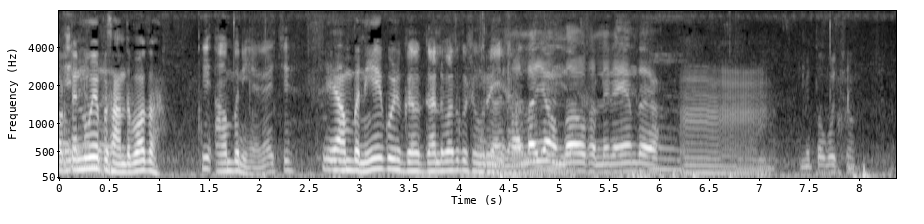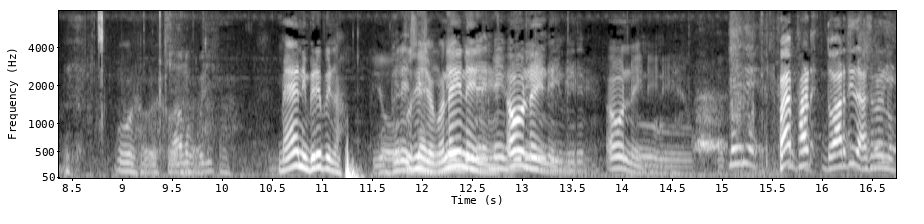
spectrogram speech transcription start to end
ਔਰ ਤੈਨੂੰ ਇਹ ਪਸੰਦ ਬਹੁਤ ਆ। ਇਹ ਅੰਬ ਨਹੀਂ ਹੈਗਾ ਇਹ ਚ। ਇਹ ਅੰਬ ਨਹੀਂ ਇਹ ਕੋਈ ਗੱਲਬਾਤ ਕੁਝ ਹੋ ਰਹੀ ਹੈ ਮਸਾਲਾ ਜਿਹਾ ਹੁੰਦਾ ਉਹ ਥੱਲੇ ਰਹਿ ਜਾਂਦਾ ਆ। ਮੇਰੇ ਤੋਂ ਪੁੱਛੋ। ਓਏ ਹੋਏ ਮੈਂ ਨਹੀਂ ਵੀਰੇ ਪੀਣਾ। ਤੁਸੀਂ ਛਕੋ। ਨਹੀਂ ਨਹੀਂ ਨਹੀਂ ਉਹ ਨਹੀਂ। ਨਹੀਂ ਨਹੀਂ, ਉਹ ਨਹੀਂ ਨਹੀਂ। ਨਹੀਂ ਫੜ ਫੜ ਦੁਆਰ ਦੀ ਦੱਸ ਮੈਨੂੰ।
